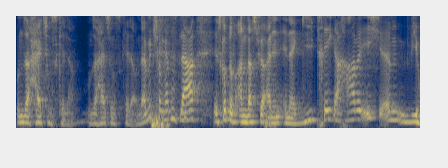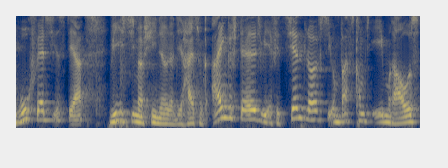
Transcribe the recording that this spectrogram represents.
unser Heizungskeller, unser Heizungskeller. Und da wird schon ganz klar, es kommt darauf an, was für einen Energieträger habe ich, ähm, wie hochwertig ist der, wie ist die Maschine oder die Heizung eingestellt, wie effizient läuft sie und was kommt eben raus.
